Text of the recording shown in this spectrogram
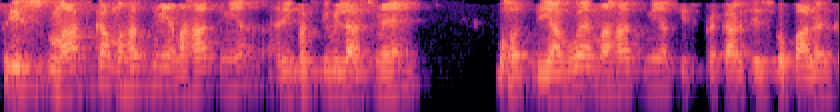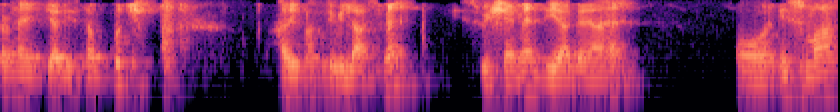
तो इस मास का महात्म्य महात्म्य हरिभक्ति विलास में बहुत दिया हुआ है। महात्म्य किस प्रकार से इसको पालन करना इत्यादि सब कुछ हरिभक्ति विलास में विषय में दिया गया है। और इस मास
